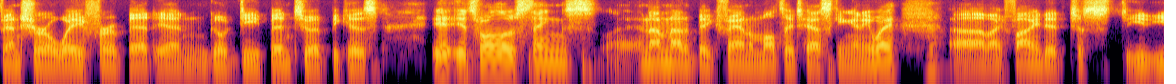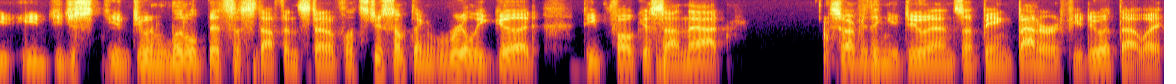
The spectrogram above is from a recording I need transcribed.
venture away for a bit and go deep into it because it, it's one of those things and i'm not a big fan of multitasking anyway um, i find it just you, you, you just you're doing little bits of stuff instead of let's do something really good deep focus on that so everything you do ends up being better if you do it that way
